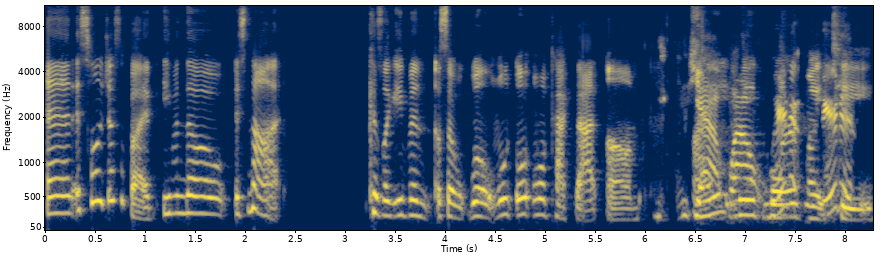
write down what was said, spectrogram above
and it's totally justified, even though it's not. Because like even so, we'll we'll we'll, we'll pack that. Um, Yeah, I wow. Where to- where to-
